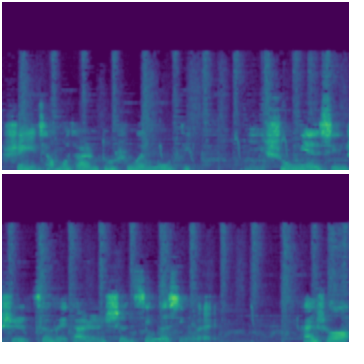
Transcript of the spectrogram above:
是以强迫他人读书为目的，以书面形式摧毁他人身心的行为。还说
